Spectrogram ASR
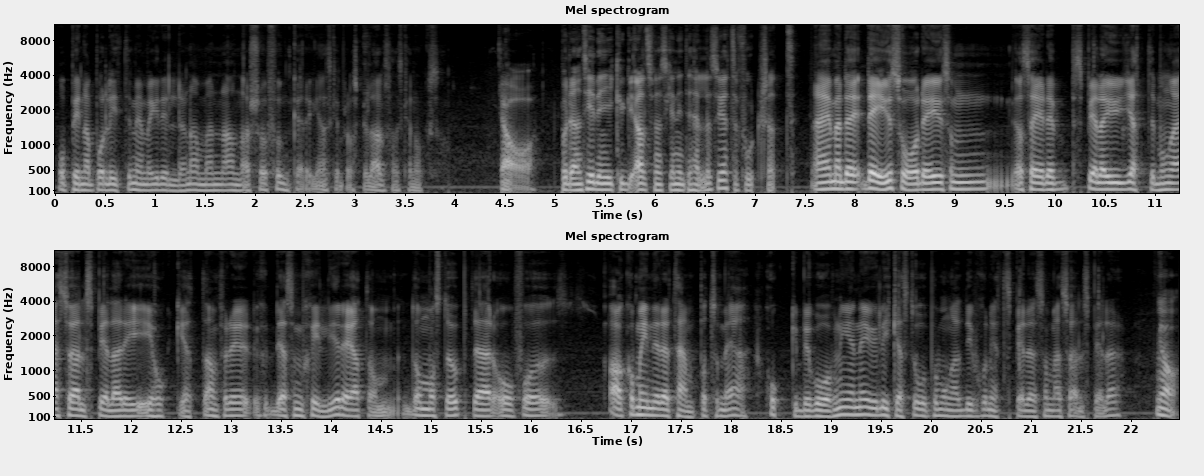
och pinna på lite mer med grillerna men annars så funkar det ganska bra att spela Allsvenskan också. Ja, på den tiden gick ju Allsvenskan inte heller så jättefort så att... Nej men det, det, är ju så. Det är ju som jag säger, det spelar ju jättemånga SHL-spelare i, i Hockeyettan. För det, det som skiljer är att de, de måste upp där och få ja, komma in i det tempot som är. Hockeybegåvningen är ju lika stor på många division 1-spelare som SHL-spelare. Ja,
